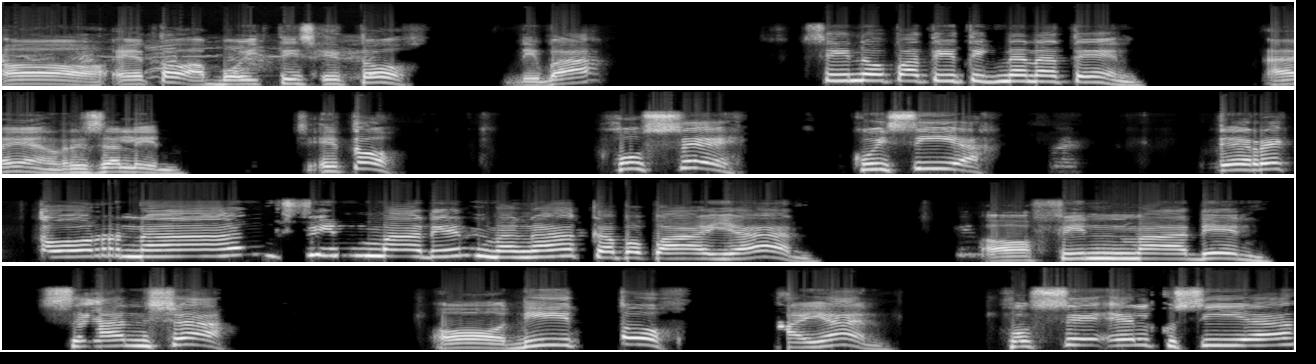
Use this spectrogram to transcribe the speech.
Oh, eto, Aboitis ito. 'Di ba? Sino pa titignan natin? Ayan, Rizalin. Ito, Jose Cuisia. Direktor ng FINMA din, mga kababayan. O, FINMA din. Saan siya? O, dito. Ayan. Jose L. Cusia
